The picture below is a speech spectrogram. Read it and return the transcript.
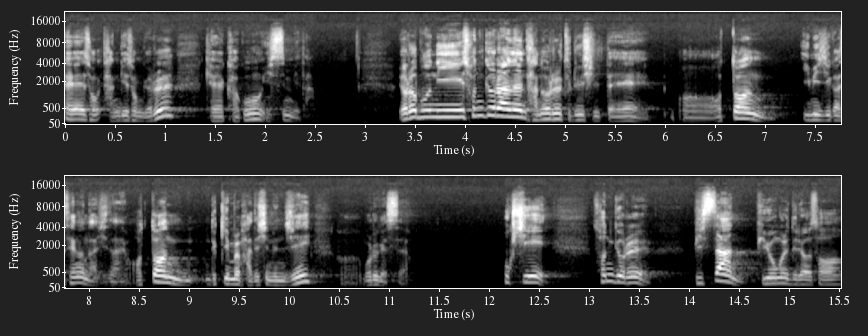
해외 선- 단기 선교를 계획하고 있습니다. 여러분이 선교라는 단어를 들으실 때 어, 어떤 이미지가 생각나시나요? 어떤 느낌을 받으시는지 어, 모르겠어요. 혹시 선교를 비싼 비용을 들여서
